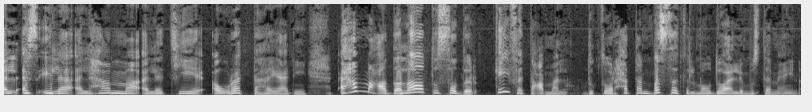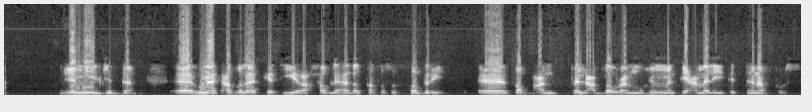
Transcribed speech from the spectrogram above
الأسئلة الهامة التي أوردتها. يعني أهم عضلات الصدر كيف تعمل؟ دكتور حتى نبسط الموضوع لمستمعينا. جميل جدا. هناك عضلات كثيرة حول هذا القفص الصدري. طبعا تلعب دورا مهما في عملية التنفس.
